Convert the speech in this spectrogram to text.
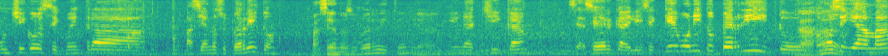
un chico se encuentra paseando a su perrito Paseando su perrito, ya. y una chica se acerca y le dice, ¡qué bonito perrito! Ajá. ¿Cómo se llama?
